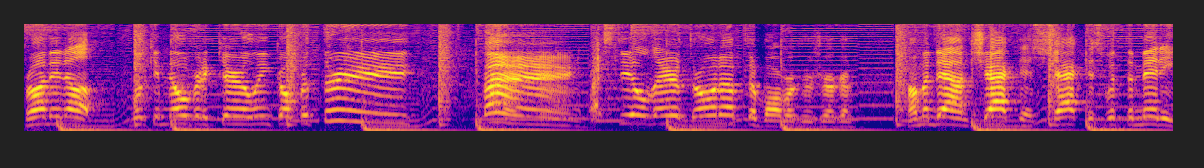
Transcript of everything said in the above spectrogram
Running up. Looking over to Kirilenko for three. Bang. Steal there. Throwing up the barbecue chicken. Coming down. Shaq this. With the midi.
